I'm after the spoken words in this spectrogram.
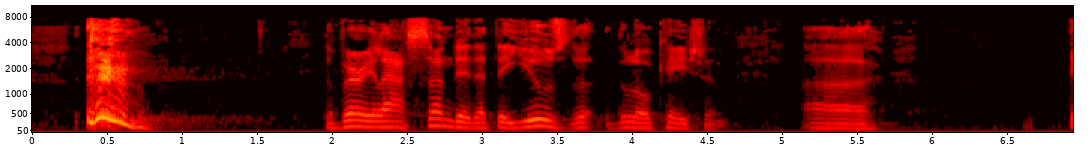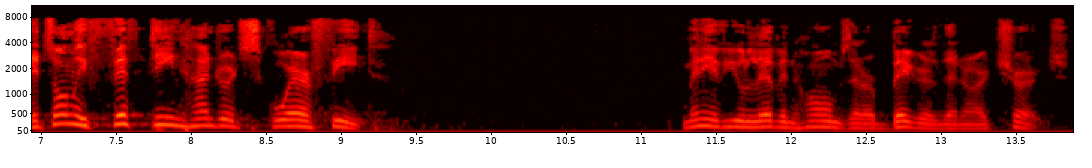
the very last Sunday that they used the, the location. Uh, it's only 1,500 square feet. Many of you live in homes that are bigger than our church.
